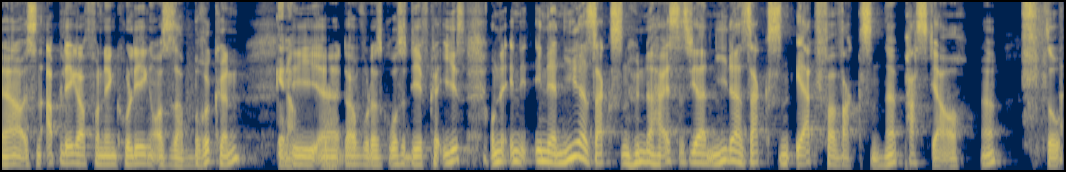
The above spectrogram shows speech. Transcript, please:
Ja, ist ein Ableger von den Kollegen aus Saarbrücken, genau. die, äh, da wo das große DFKI ist. Und in, in der Niedersachsen-Hymne heißt es ja Niedersachsen erdverwachsen, ne? Passt ja auch. Ne? So.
